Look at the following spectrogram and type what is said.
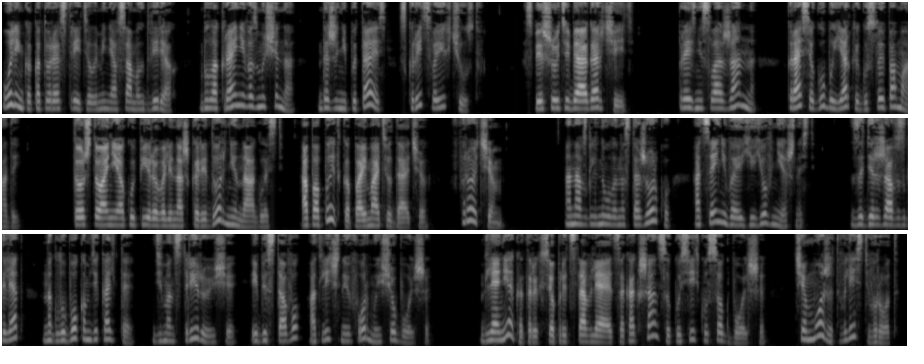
Оленька, которая встретила меня в самых дверях, была крайне возмущена, даже не пытаясь скрыть своих чувств. «Спешу тебя огорчить», — произнесла Жанна, крася губы яркой густой помадой. То, что они оккупировали наш коридор, не наглость, а попытка поймать удачу. Впрочем, она взглянула на стажерку, оценивая ее внешность, задержав взгляд на глубоком декольте, демонстрирующее и без того отличные формы еще больше. Для некоторых все представляется как шанс укусить кусок больше, чем может влезть в рот.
